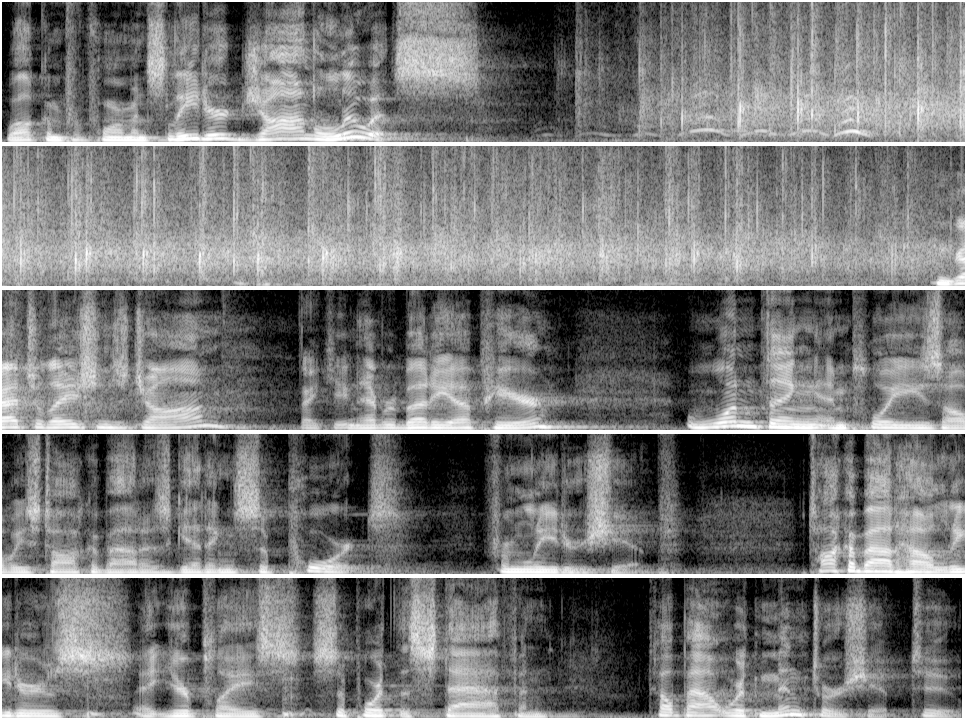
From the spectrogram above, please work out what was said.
welcome performance leader John Lewis. Congratulations, John. Thank you. And everybody up here. One thing employees always talk about is getting support from leadership. Talk about how leaders at your place support the staff and help out with mentorship too.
